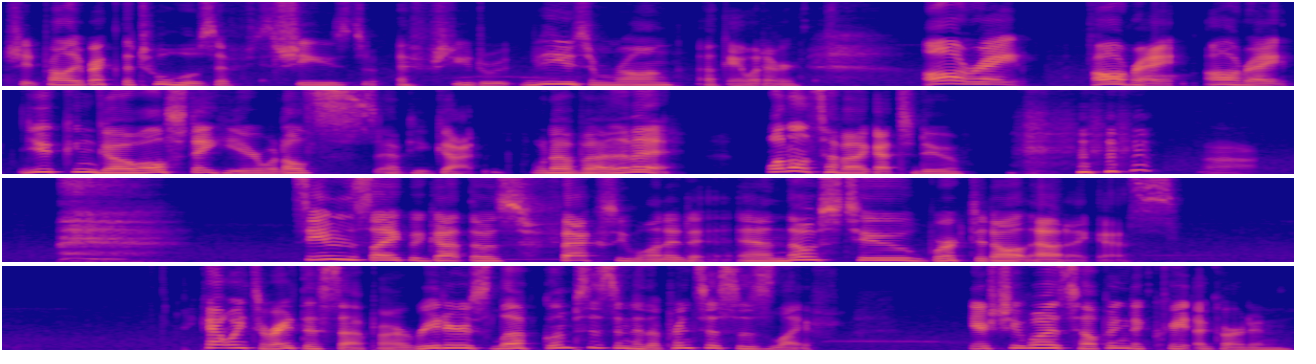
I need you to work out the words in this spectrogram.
She'd probably wreck the tools if she's if she'd use them wrong. Okay, whatever. All right, all right, all right. You can go. I'll stay here. What else have you got? Whatever. Eh, eh. What else have I got to do? Ah. Seems like we got those facts we wanted, and those two worked it all out. I guess. Can't wait to write this up. Our readers love glimpses into the princess's life. Here she was helping to create a garden.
